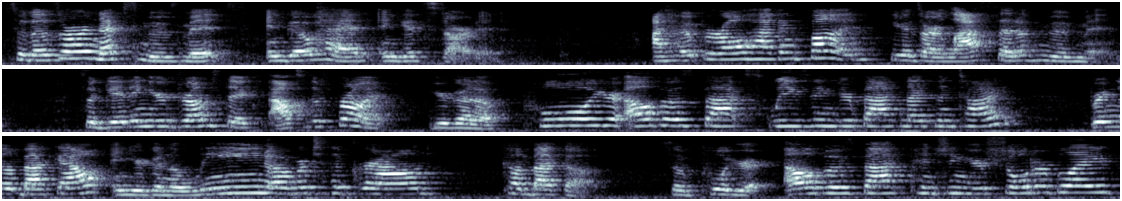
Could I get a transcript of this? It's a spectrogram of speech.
So those are our next movements and go ahead and get started. I hope you're all having fun. Here's our last set of movements. So getting your drumsticks out to the front, you're gonna pull your elbows back, squeezing your back nice and tight, bring them back out, and you're gonna lean over to the ground, come back up. So pull your elbows back, pinching your shoulder blades,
